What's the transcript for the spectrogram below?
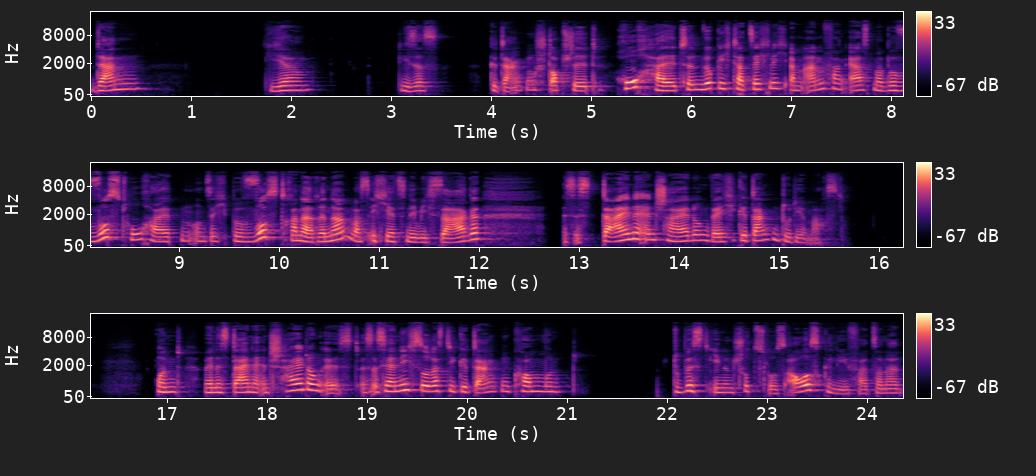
dann hier dieses Gedankenstoppschild hochhalten, wirklich tatsächlich am Anfang erstmal bewusst hochhalten und sich bewusst dran erinnern, was ich jetzt nämlich sage. Es ist deine Entscheidung, welche Gedanken du dir machst. Und wenn es deine Entscheidung ist, es ist ja nicht so, dass die Gedanken kommen und du bist ihnen schutzlos ausgeliefert, sondern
